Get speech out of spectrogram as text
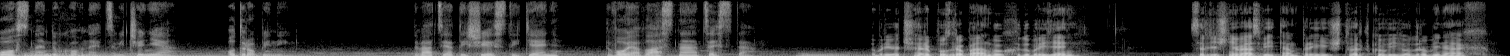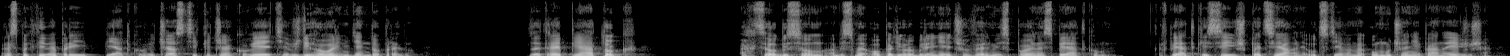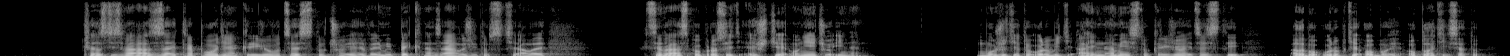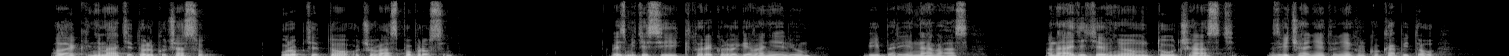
Pôstne duchovné cvičenia od Robiny 26. deň Tvoja vlastná cesta Dobrý večer, pozdrav Pán Boh, dobrý deň. Srdečne vás vítam pri štvrtkových odrobinách, respektíve pri piatkovej časti, keďže ako viete, vždy hovorím deň dopredu. Zajtra je piatok a chcel by som, aby sme opäť urobili niečo veľmi spojené s piatkom. V piatky si špeciálne uctievame umúčenie pána Ježiša. Časť z vás zajtra pôjde na krížovú cestu, čo je veľmi pekná záležitosť, ale chcem vás poprosiť ešte o niečo iné. Môžete to urobiť aj na miesto krížovej cesty, alebo urobte oboje, oplatí sa to. Ale ak nemáte toľko času, urobte to, o čo vás poprosím. Vezmite si ktorékoľvek evanielium, výber je na vás – a nájdete v ňom tú časť, zvyčajne je to niekoľko kapitol.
